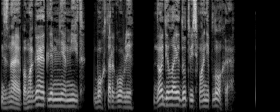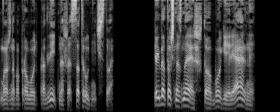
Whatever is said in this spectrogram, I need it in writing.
Не знаю, помогает ли мне МИД, бог торговли, но дела идут весьма неплохо. Можно попробовать продлить наше сотрудничество. Когда точно знаешь, что боги реальны,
